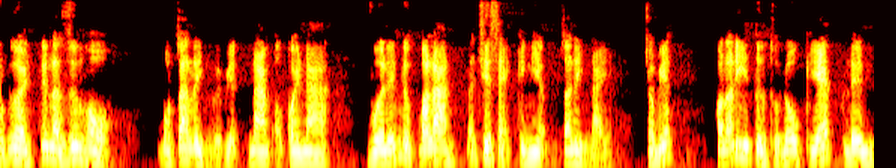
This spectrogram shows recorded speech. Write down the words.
Một người tên là Dương Hồ, một gia đình người Việt Nam ở Ukraine vừa đến được Ba Lan đã chia sẻ kinh nghiệm gia đình này cho biết họ đã đi từ thủ đô Kiev lên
